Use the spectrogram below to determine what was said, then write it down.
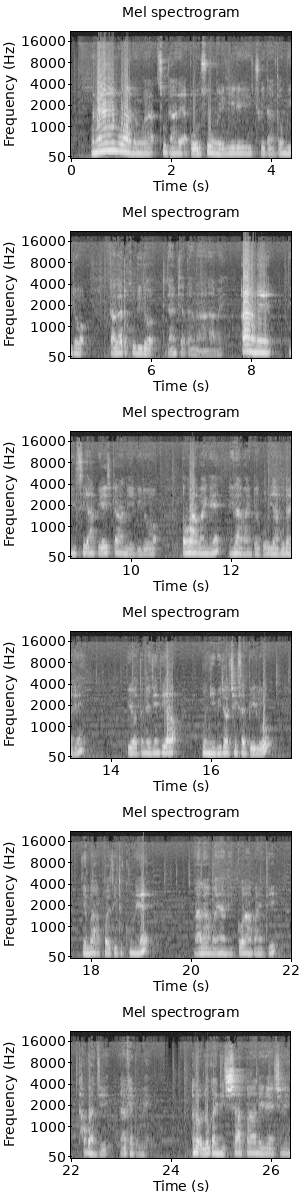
။ဝန်ထမ်းဘဝတုန်းကစုထားတဲ့အပိုးစုငွေလေးတွေချွေတာသုံးပြီးတော့ကာလတစ်ခုတည်းတော့ဒီတိုင်းဖြတ်တန်းလာတာပဲ။အဲ့ဒါနဲ့ဒီ CRPH ကနေပြီးတော့3လပိုင်းနဲ့4လပိုင်းအတွက်ကိုရဘူးလိုက်တယ်။ပြီးတော့တငယ်ချင်းတယောက် ကူညီပြီးတော့ချိတ်ဆက်ပေးလို့ပြင်ပအဖွဲ့အစည်းတစ်ခုနဲ့9လပိုင်းကနေ9လပိုင်းအထိထောက်ပံ့ကြေးရခဲ့ပူတယ်။အဲ့လိုအလုပ်ကိုင်းနေရှားပါနေတဲ့အချိန်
